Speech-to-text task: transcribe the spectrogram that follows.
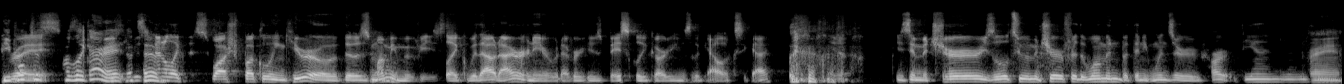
People Right. just was like, all right, he that's kind of like the swashbuckling hero of those mummy movies, like without irony or whatever. He was basically Guardians of the Galaxy guy. you know? He's immature. He's a little too immature for the woman, but then he wins her heart at the end. Right.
